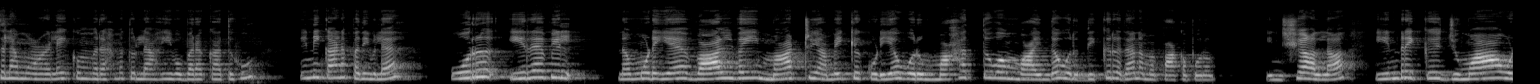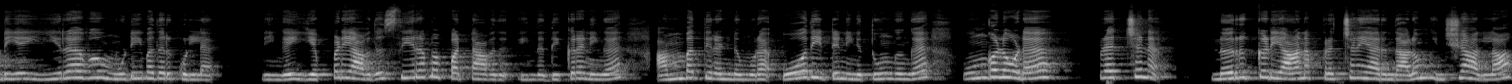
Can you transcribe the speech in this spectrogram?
அஸ்லாம் அலைக்கும் ரஹமத்துல்லாஹி வபரகாத்துஹு. இன்னைக்கான பதிவில் ஒரு இரவில் நம்முடைய வாழ்வை மாற்றி அமைக்கக்கூடிய ஒரு மகத்துவம் வாய்ந்த ஒரு திக்ரை தான் நம்ம பார்க்க போகிறோம் இன்ஷா அல்லாஹ் இன்றைக்கு ஜுமாவுடைய இரவு முடிவதற்குள்ள நீங்கள் எப்படியாவது சிரமப்பட்டாவது இந்த திக்கரை நீங்கள் ஐம்பத்தி ரெண்டு முறை ஓதிட்டு நீங்கள் தூங்குங்க. உங்களோட பிரச்சனை நெருக்கடியான பிரச்சனையாக இருந்தாலும் இன்ஷா அல்லாஹ்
